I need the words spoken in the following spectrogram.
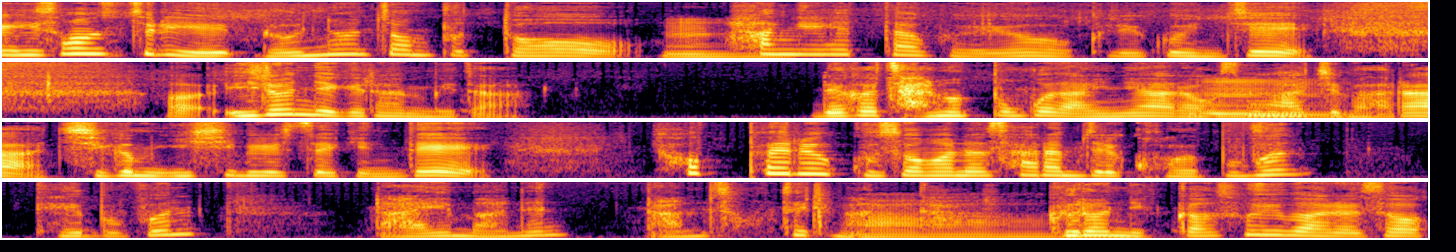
이 선수들이 몇 년 전부터 음. 항의했다고 해요. 그리고 이제 어, 이런 얘기를 합니다. 내가 잘못 본 건 아니냐라고 음. 생각하지 마라. 지금 21세기인데 협회를 구성하는 사람들이 거의 부분 대부분 나이 많은 남성들이 많다. 아. 그러니까 소위 말해서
